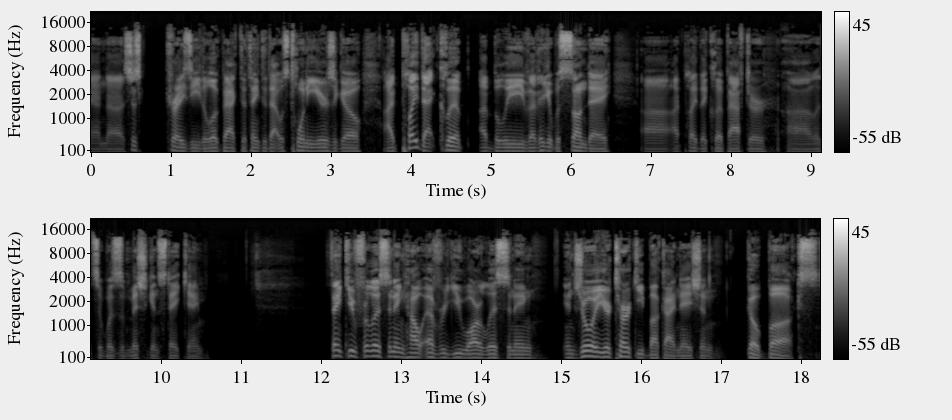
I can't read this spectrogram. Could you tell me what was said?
And uh, it's just crazy to look back to think that that was 20 years ago. I played that clip, I believe, I think it was Sunday. Uh, I played the clip after uh, it was the Michigan State game. Thank you for listening, however, you are listening. Enjoy your turkey, Buckeye Nation. Go Bucks.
